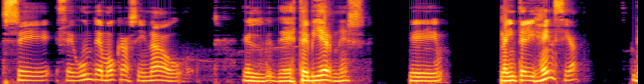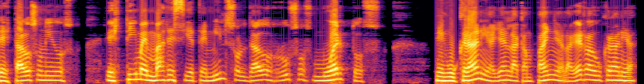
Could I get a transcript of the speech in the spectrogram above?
Se, según Democracy Now, el de este viernes, eh, la inteligencia de Estados Unidos estima en más de 7.000 soldados rusos muertos en Ucrania, ya en la campaña, la guerra de Ucrania,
